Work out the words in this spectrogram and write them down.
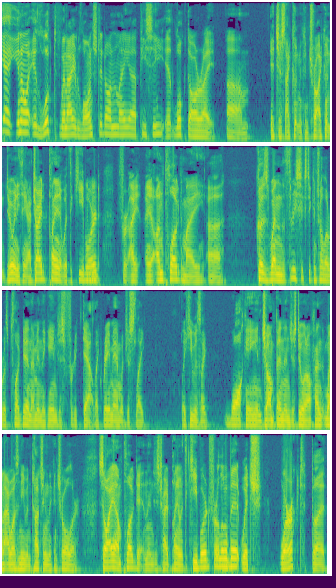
Yeah, you know, what, it looked when I launched it on my uh, PC, it looked all right. Um, it just I couldn't control, I couldn't do anything. I tried playing it with the keyboard. For I, I unplugged my because when the 360 controller was plugged in, I mean the game just freaked out. Like Rayman would just like like he was like walking and jumping and just doing all kinds when I wasn't even touching the controller. So I unplugged it and then just tried playing with the keyboard for a little bit, which worked, but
